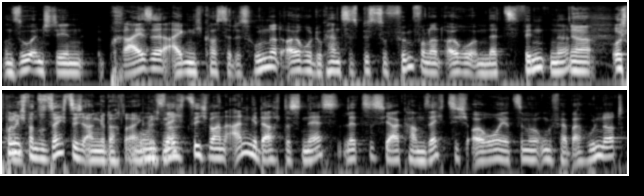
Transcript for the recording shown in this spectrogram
und so entstehen Preise. Eigentlich kostet es 100 Euro, du kannst es bis zu 500 Euro im Netz finden. Ne? Ja, ursprünglich und, waren so 60 angedacht eigentlich. Und 60 ne? waren angedacht, das NES. Letztes Jahr kam 60 Euro, jetzt sind wir ungefähr bei 100.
